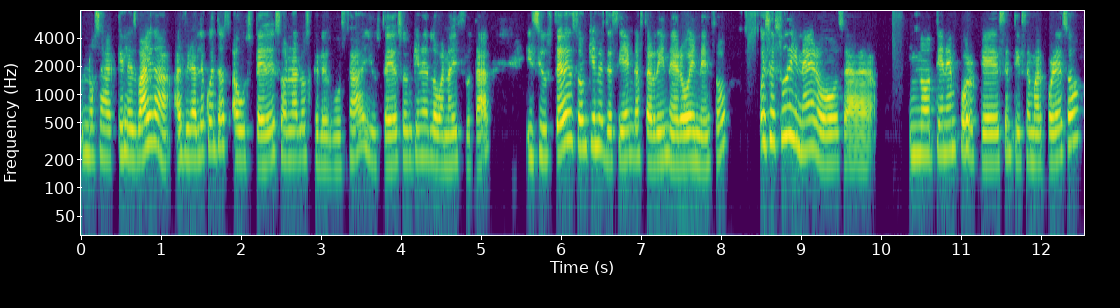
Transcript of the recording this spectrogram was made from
no, o sea, que les valga. Al final de cuentas, a ustedes son a los que les gusta y ustedes son quienes lo van a disfrutar. Y si ustedes son quienes deciden gastar dinero en eso, pues es su dinero, o sea, no tienen por qué sentirse mal por eso.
